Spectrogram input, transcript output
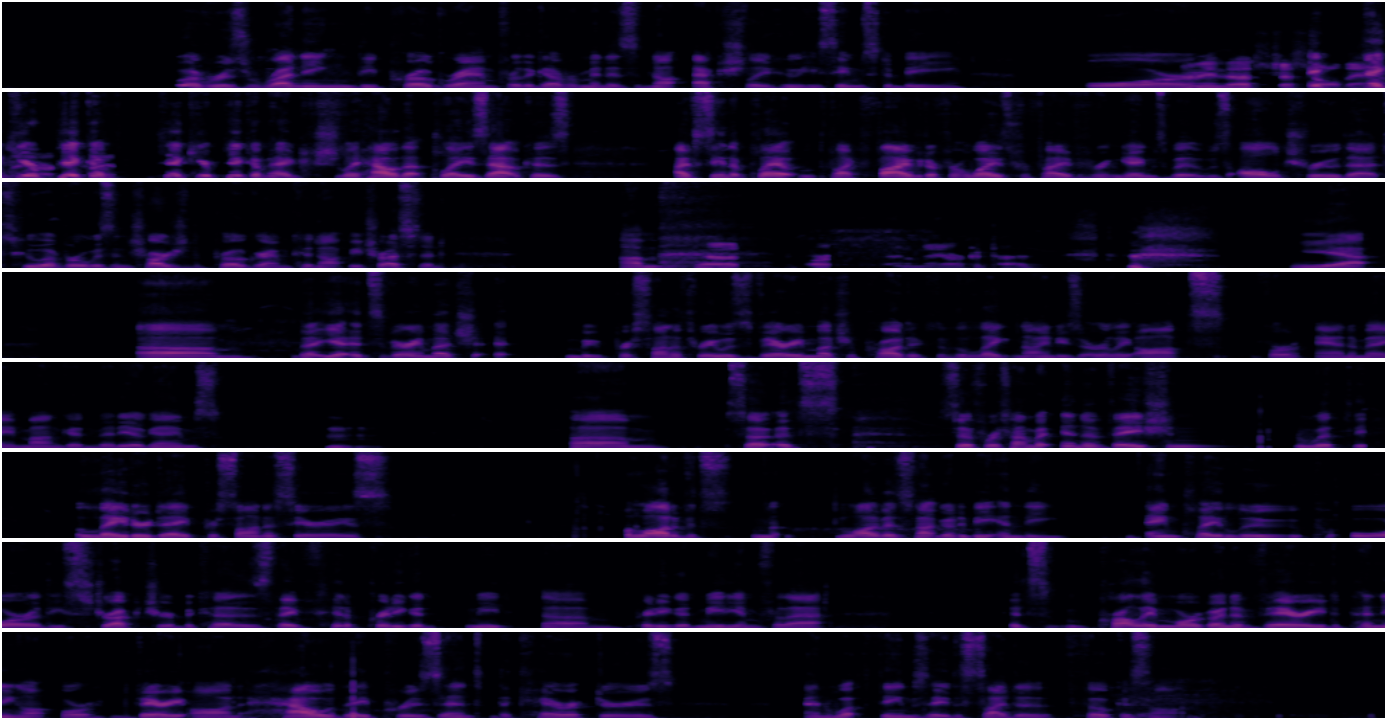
whoever is running the program for the government is not actually who he seems to be, or i mean that's just take, old take your pick of take your pick of actually how that plays out because I've seen it play out like five different ways for five different games, but it was all true that whoever was in charge of the program could not be trusted. Um, yeah that's anime archetype Yeah. Um, but yeah, it's very much. Persona 3 was very much a project of the late 90s, early aughts for anime, manga, and video games. Mhm. Um, so it's so if we're talking about innovation with the later day Persona series, a lot of it's a lot of it's not going to be in the gameplay loop or the structure because they've hit a pretty good me- um, pretty good medium for that. It's probably more going to vary depending on or vary on how they present the characters and what themes they decide to focus on.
